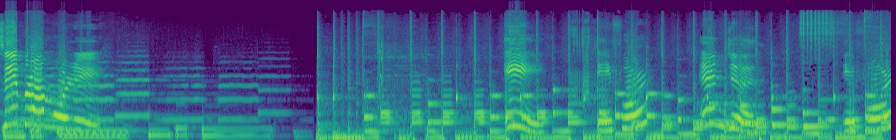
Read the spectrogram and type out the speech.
Zebra Moray. A. A for Angel. A for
